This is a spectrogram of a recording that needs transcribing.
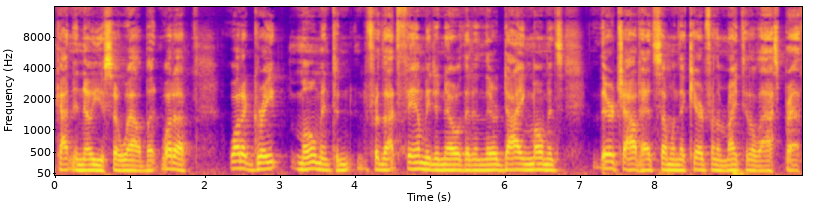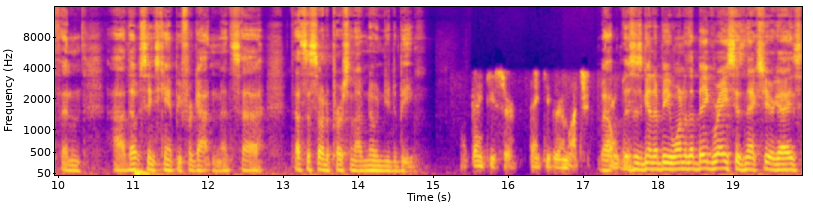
gotten to know you so well. But what a what a great moment to, for that family to know that in their dying moments, their child had someone that cared for them right to the last breath, and uh, those things can't be forgotten. That's uh, that's the sort of person I've known you to be. Well, thank you, sir. Thank you very much. Well, thank this you. is going to be one of the big races next year, guys.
